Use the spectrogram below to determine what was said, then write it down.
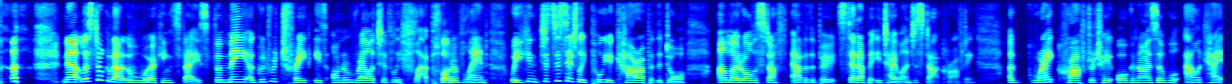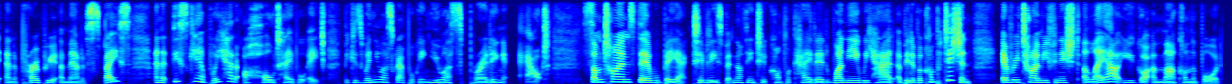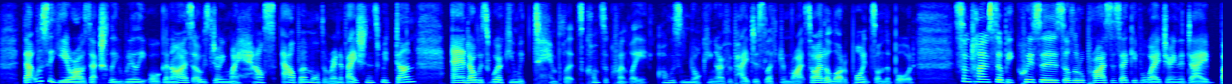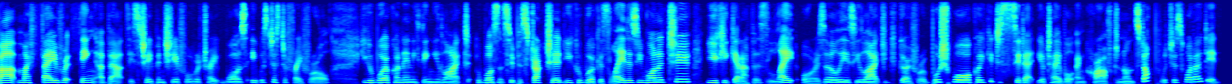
now, let's talk about the working space. For me, a good retreat is on a relatively flat plot of land where you can just essentially pull your car up at the door, unload all the stuff out of the boot, set up at your table, and just start crafting. A great craft retreat organizer will allocate an appropriate amount of space. And at this camp, we had a whole table each because when you are scrapbooking, you are spreading out. Sometimes there will be activities, but nothing too complicated. One year we had a bit of a competition. Every time you finished a layout, you got a mark on the board. That was the year I was actually really organized. I was doing my house album, all the renovations we'd done, and I was working with templates. Consequently, I was knocking over pages left and right. So I had a lot of points on the board. Sometimes there'll be quizzes or little prizes I give away during the day, but my favorite thing about this cheap and cheerful retreat was it was just a free for all. You could work on anything you liked. It wasn't super structured. You could work as late as you wanted to. You could get up as late or as early as you liked. You could go for a bushwalk or you could just sit at your table and craft non-stop, which is what I did.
